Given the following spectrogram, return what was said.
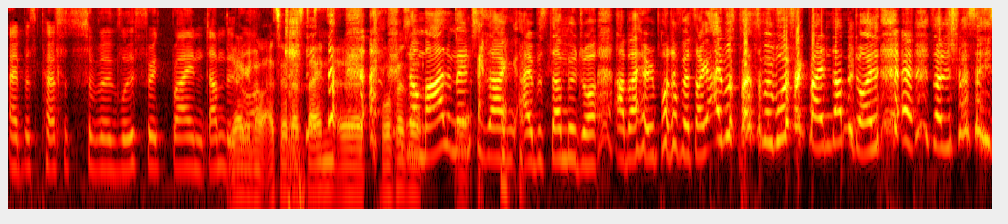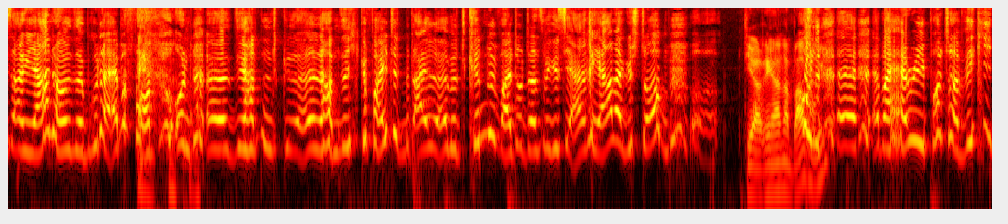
Albus Perfect Civil Wulfric Brian Dumbledore. Ja, genau, als wäre das dein äh, Professor. Normale Menschen sagen Albus Dumbledore, aber Harry Potter wird sagen Albus Percival Wulfric Brian Dumbledore. Äh, seine Schwester hieß Ariana und sein Bruder Aberforth und äh, sie hatten, äh, haben sich gefeitet mit, äh, mit Grindelwald und deswegen ist die Ariana gestorben. Die Ariana Barbery? Äh, bei Harry Potter Wiki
